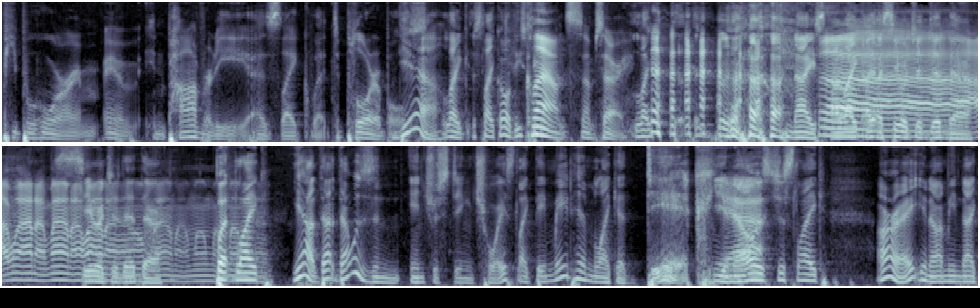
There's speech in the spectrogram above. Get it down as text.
people who are in, in poverty as like what deplorables. Yeah, like it's like, oh, these clowns. I'm sorry. like nice. I like. I, I see what you did there. Ah, See what you did there. But like, yeah, that that was an interesting choice. Like they made him like a dick. You know, it's just like, all right, you know, I mean, like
